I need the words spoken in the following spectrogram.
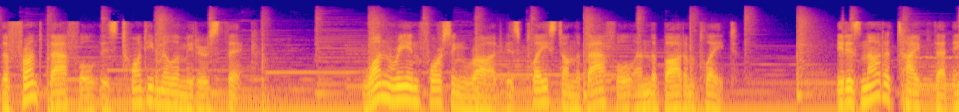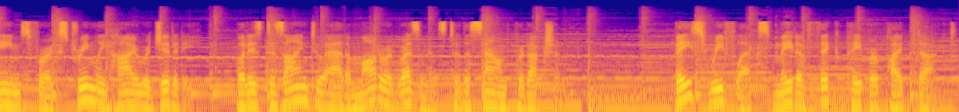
The front baffle is 20 mm thick. One reinforcing rod is placed on the baffle and the bottom plate. It is not a type that aims for extremely high rigidity, but is designed to add a moderate resonance to the sound production. Bass reflex made of thick paper pipe duct.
